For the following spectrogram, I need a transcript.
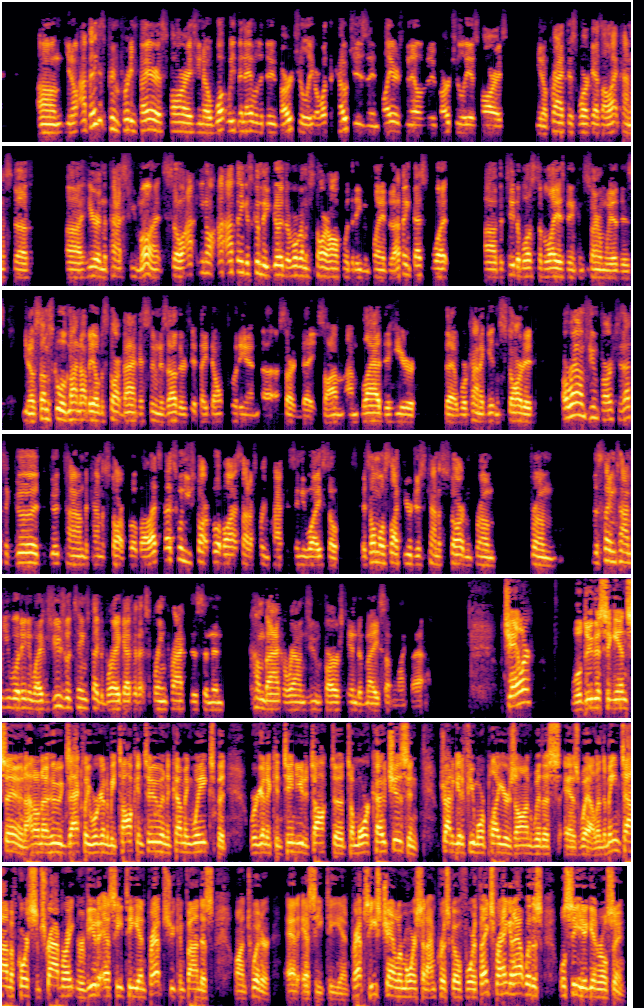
Um, you know, I think it's been pretty fair as far as, you know, what we've been able to do virtually or what the coaches and players have been able to do virtually as far as, you know, practice, workouts, all that kind of stuff, uh, here in the past few months. So I, you know, I, I think it's going to be good that we're going to start off with it even playing. But I think that's what uh, the TSSAA has been concerned with is, you know, some schools might not be able to start back as soon as others if they don't put in a certain date. So I'm, I'm glad to hear that we're kind of getting started around June 1st because that's a good, good time to kind of start football. That's, that's when you start football outside of spring practice anyway. So it's almost like you're just kind of starting from, from the same time you would anyway, because usually teams take a break after that spring practice and then come back around June 1st, end of May, something like that. Chandler, We'll do this again soon. I don't know who exactly we're going to be talking to in the coming weeks, but we're going to continue to talk to, to more coaches and try to get a few more players on with us as well. In the meantime, of course, subscribe, rate, and review to SETN Preps. You can find us on Twitter at SETN Preps. He's Chandler Morrison. I'm Chris Goforth. Thanks for hanging out with us. We'll see you again real soon.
